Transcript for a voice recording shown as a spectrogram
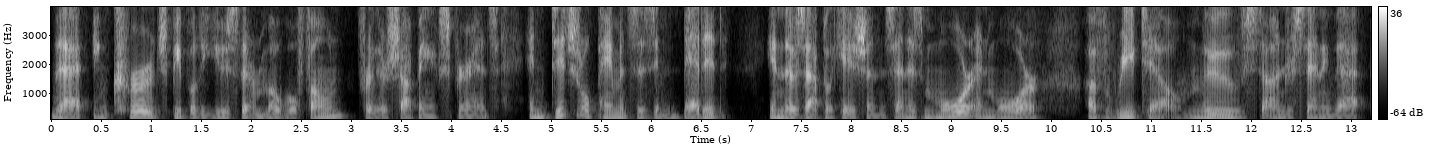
that encourage people to use their mobile phone for their shopping experience. And digital payments is embedded in those applications. And as more and more of retail moves to understanding that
